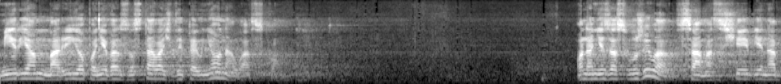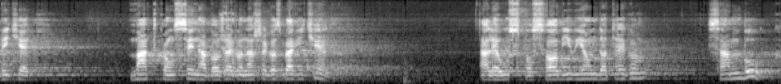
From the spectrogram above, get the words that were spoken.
Miriam, Maryjo, ponieważ zostałaś wypełniona łaską. Ona nie zasłużyła sama z siebie na bycie matką Syna Bożego, naszego Zbawiciela, ale usposobił ją do tego sam Bóg.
